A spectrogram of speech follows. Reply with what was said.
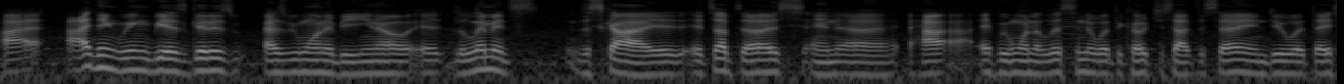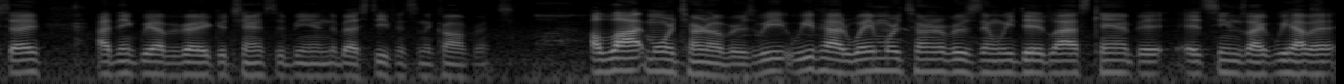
I, I think we can be as good as, as we want to be. You know, it, the limit's the sky. It, it's up to us, and uh, how, if we want to listen to what the coaches have to say and do what they say, I think we have a very good chance of being the best defense in the conference. A lot more turnovers. We, we've had way more turnovers than we did last camp. It, it seems like we have a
